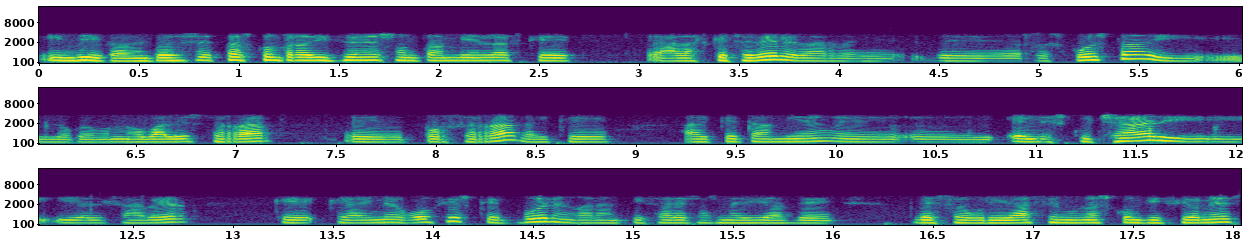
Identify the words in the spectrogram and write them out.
indican. Entonces estas contradicciones son también las que a las que se debe dar de, respuesta y, lo que no vale es cerrar eh, por cerrar. Hay que hay que también eh, el, escuchar y, el saber que, hay negocios que pueden garantizar esas medidas de, seguridad en unas condiciones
